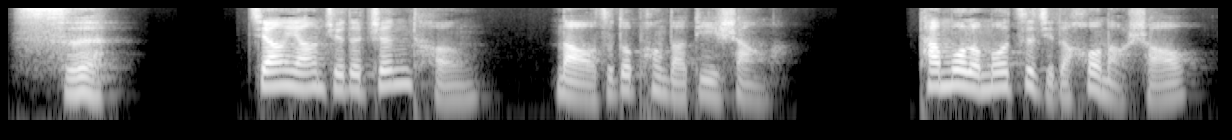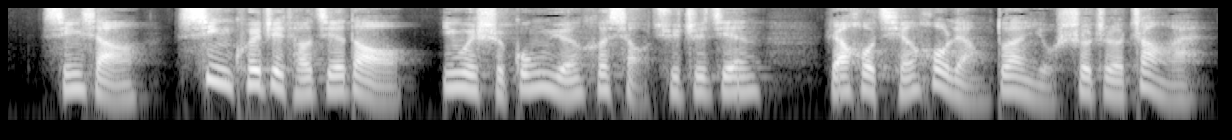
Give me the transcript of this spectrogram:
死！江阳觉得真疼，脑子都碰到地上了。他摸了摸自己的后脑勺。心想，幸亏这条街道因为是公园和小区之间，然后前后两段有设置了障碍，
